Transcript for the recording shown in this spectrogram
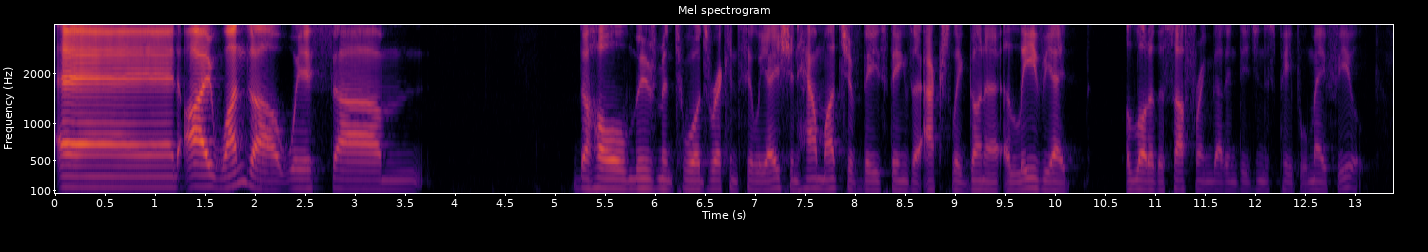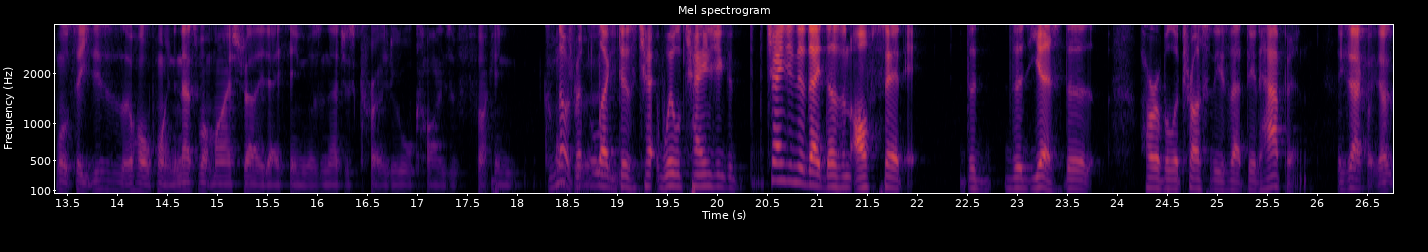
and I wonder with um, the whole movement towards reconciliation, how much of these things are actually gonna alleviate a lot of the suffering that Indigenous people may feel. Well, see, this is the whole point, and that's what my Australia Day thing was, and that just created all kinds of fucking. No, but like, does cha- will changing the changing the date doesn't offset the the yes the horrible atrocities that did happen. exactly that.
